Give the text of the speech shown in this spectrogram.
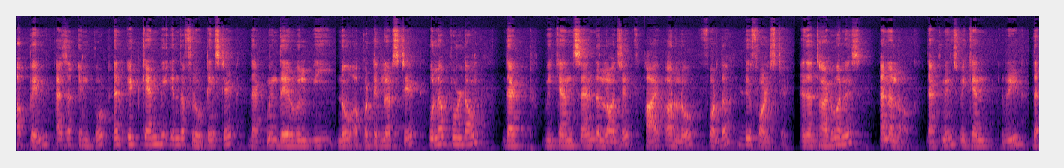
a pin as an input then it can be in the floating state. That means there will be no a particular state. Pull up, pull down that we can send the logic high or low for the default state. And the third one is analog. That means we can read the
